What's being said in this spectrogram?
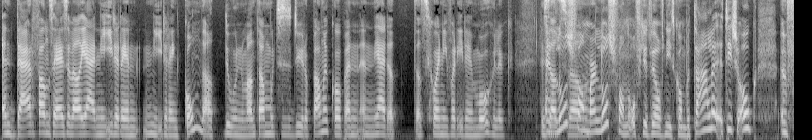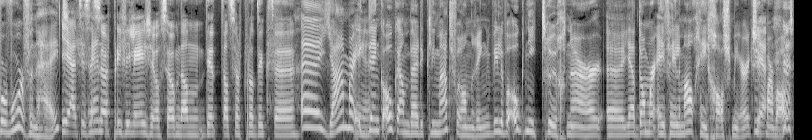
en daarvan zei ze wel, ja, niet iedereen, niet iedereen kon dat doen. Want dan moeten ze dure pannen kopen. En, en ja, dat, dat is gewoon niet voor iedereen mogelijk. Dus en los van, maar los van of je het wel of niet kan betalen, het is ook een verworvenheid. Ja, het is een soort privilege of zo om dan dit, dat soort producten. Uh, ja, maar ik denk ook aan bij de klimaatverandering willen we ook niet terug naar, uh, ja, dan maar even helemaal geen gas meer. Ik zeg maar wat.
